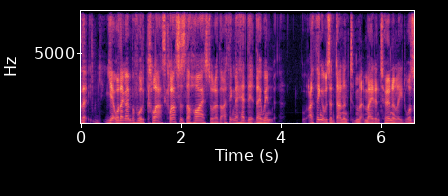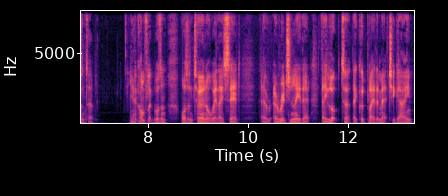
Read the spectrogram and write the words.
The, yeah, well, they're going before the CLAS. CLAS is the highest order. I think they had the, they went. I think it was done and made internally, wasn't it? Yeah. The conflict wasn't was internal, where they said uh, originally that they looked to they could play the match again,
